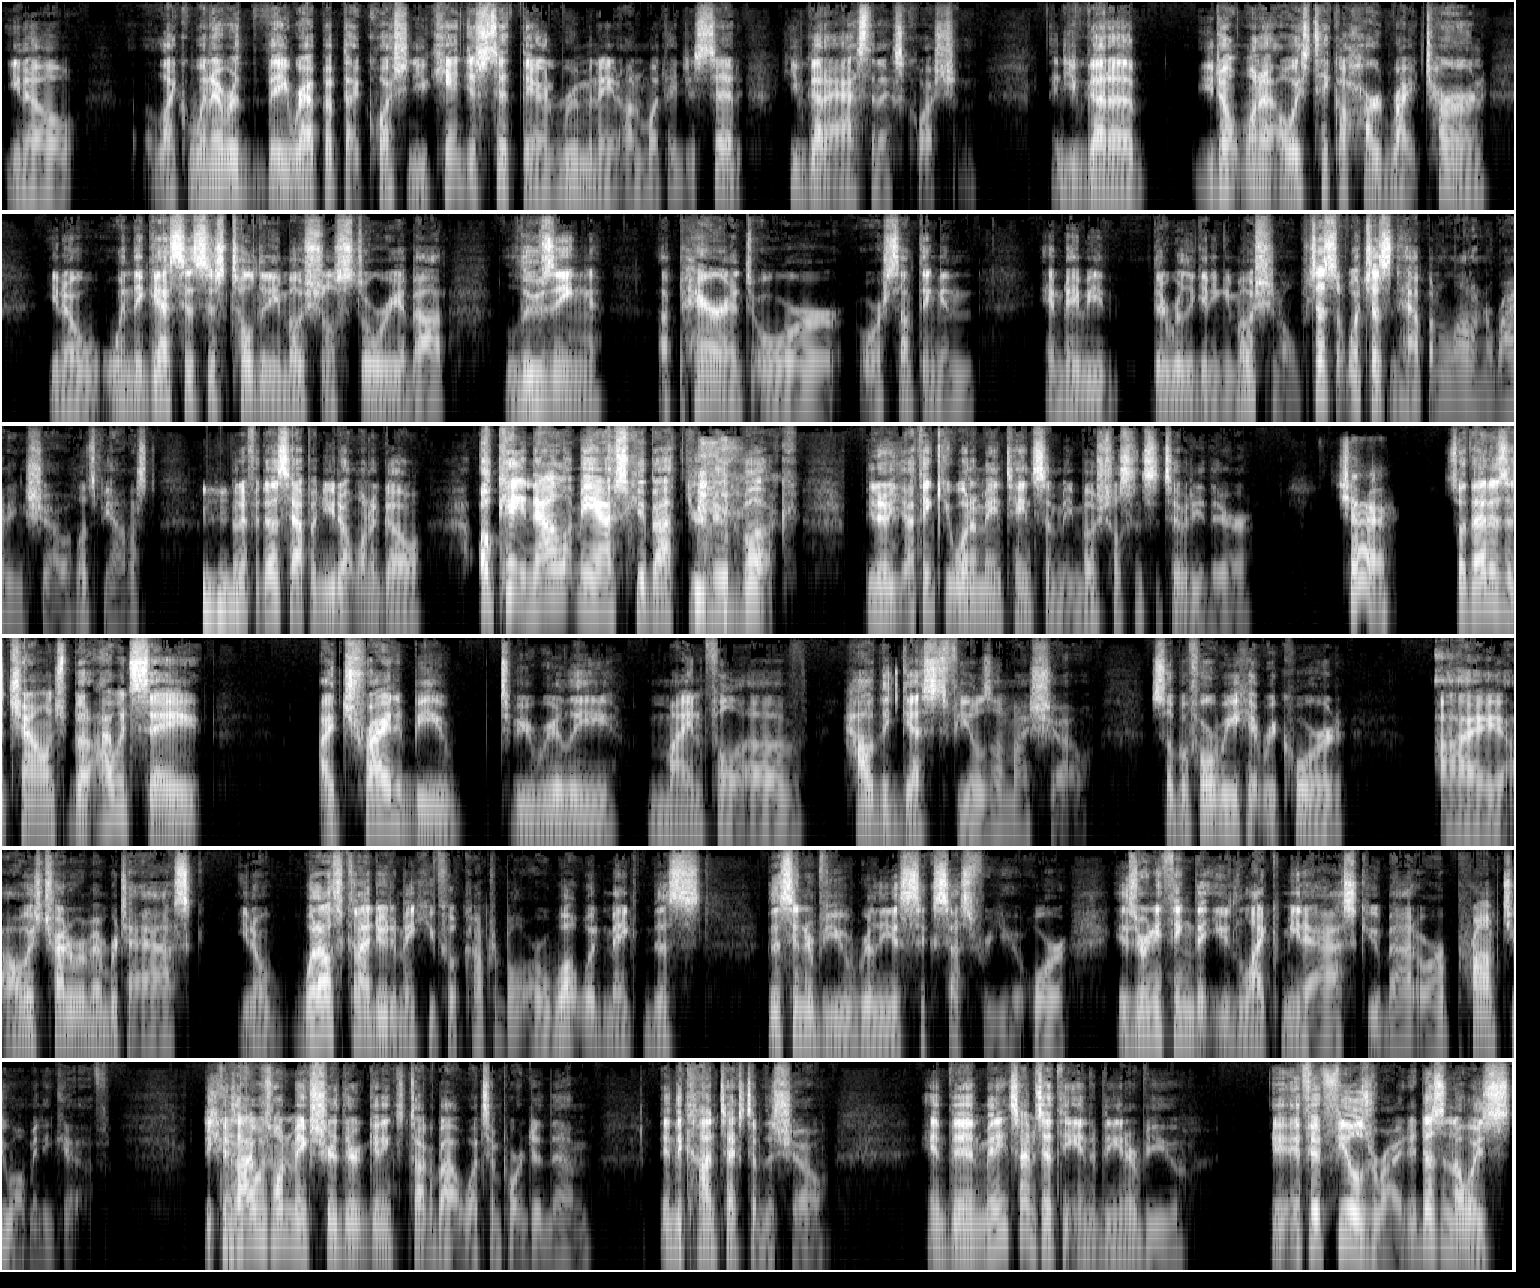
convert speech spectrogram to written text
you know, like whenever they wrap up that question, you can't just sit there and ruminate on what they just said. You've got to ask the next question. And you've got to, you don't want to always take a hard right turn. You know, when the guest has just told an emotional story about losing a parent or or something and and maybe they're really getting emotional, which doesn't which doesn't happen a lot on a writing show, let's be honest. Mm-hmm. But if it does happen, you don't want to go, okay, now let me ask you about your new book. You know, I think you want to maintain some emotional sensitivity there. Sure. So that is a challenge, but I would say I try to be to be really mindful of how the guest feels on my show. So before we hit record, I always try to remember to ask, you know, what else can I do to make you feel comfortable or what would make this this interview really a success for you or is there anything that you'd like me to ask you about or a prompt you want me to give? Because sure. I always want to make sure they're getting to talk about what's important to them in the context of the show. And then many times at the end of the interview, if it feels right, it doesn't always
